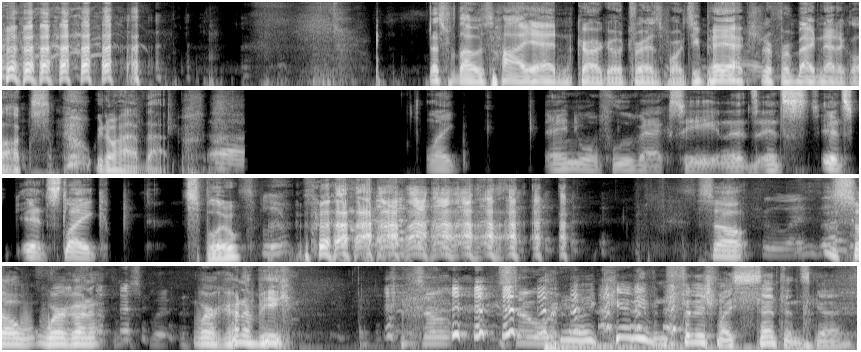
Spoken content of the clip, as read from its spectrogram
That's for those high end cargo transports. You pay extra for magnetic locks. We don't have that. like annual flu vaccine. It's it's it's it's like Splue. So so we're gonna we're gonna be so so we're, I can't even finish my sentence, guys.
